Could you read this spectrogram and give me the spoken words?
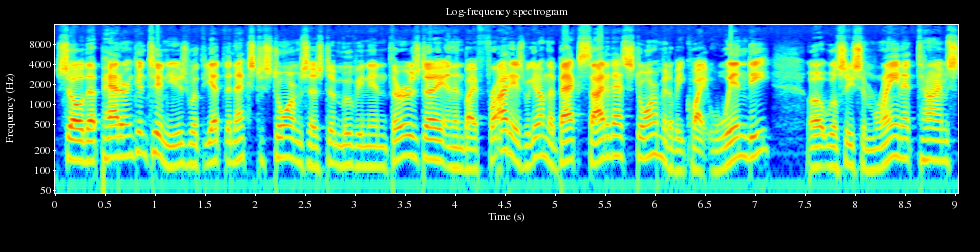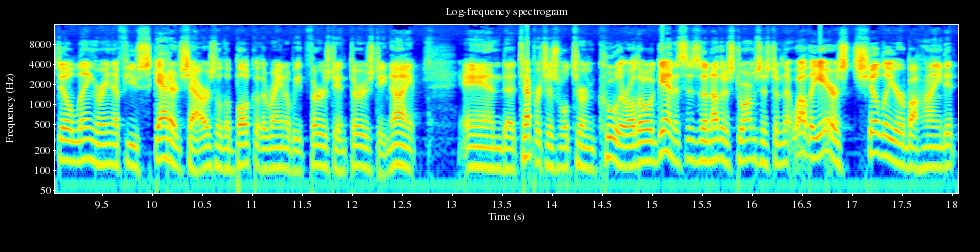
So that pattern continues with yet the next storm system moving in Thursday, and then by Friday, as we get on the back side of that storm, it'll be quite windy. Uh, we'll see some rain at times still lingering, a few scattered showers, so the bulk of the rain will be Thursday and Thursday night. And uh, temperatures will turn cooler. Although, again, this is another storm system that, while the air is chillier behind it,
